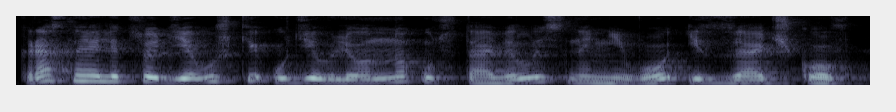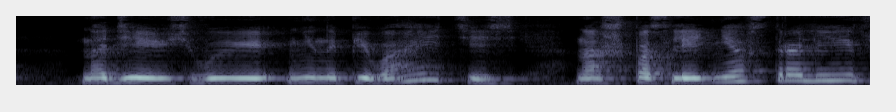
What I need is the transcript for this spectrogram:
Красное лицо девушки удивленно уставилось на него из-за очков. «Надеюсь, вы не напиваетесь?» Наш последний австралиец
